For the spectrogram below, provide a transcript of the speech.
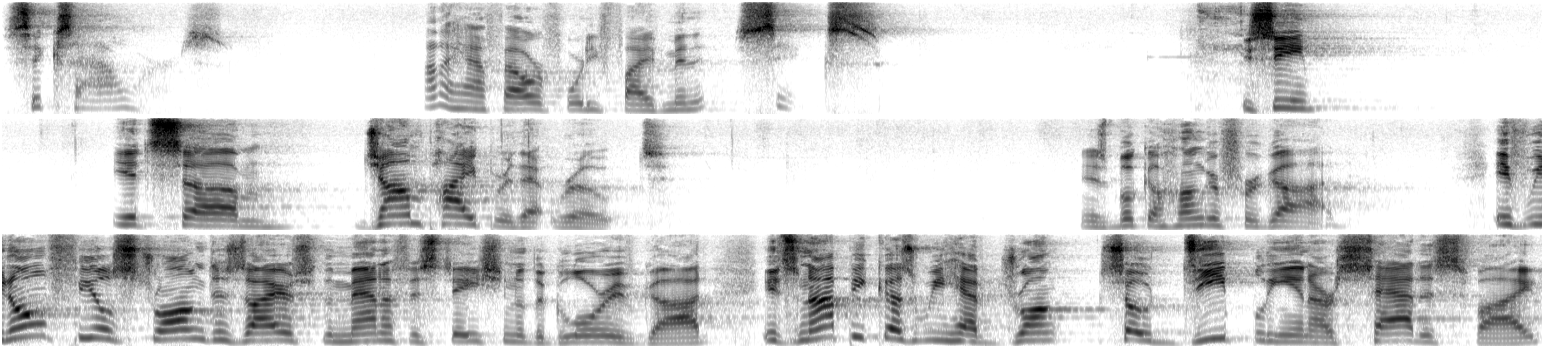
Six hours. Not a half hour, 45 minutes, six. You see, it's um, John Piper that wrote in his book, A Hunger for God. If we don't feel strong desires for the manifestation of the glory of God, it's not because we have drunk so deeply and are satisfied.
